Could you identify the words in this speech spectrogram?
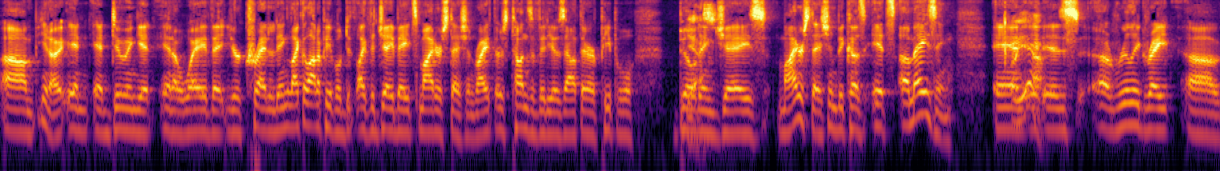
um, you know, and, and doing it in a way that you're crediting, like a lot of people do, like the Jay Bates miter station, right? There's tons of videos out there of people building yes. Jay's miter station because it's amazing and oh, yeah. it is a really great. Uh,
